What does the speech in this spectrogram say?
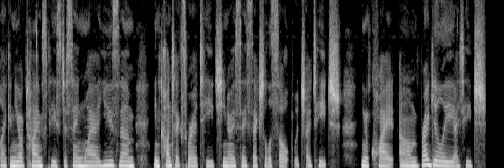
like a New York Times piece just saying why I use them in contexts where I teach, you know, say sexual assault, which I teach, you know, quite um, regularly. I teach,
